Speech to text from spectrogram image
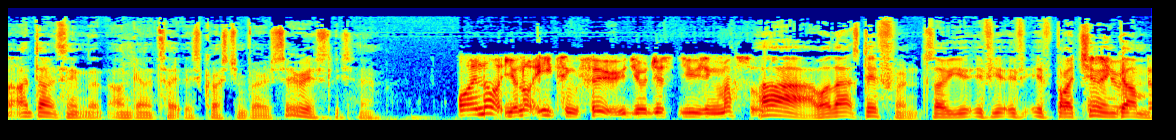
I don't think that I'm going to take this question very seriously, Sam. Why not? You're not eating food. You're just using muscle. Ah, well, that's different. So, you, if you if, if by chewing gum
